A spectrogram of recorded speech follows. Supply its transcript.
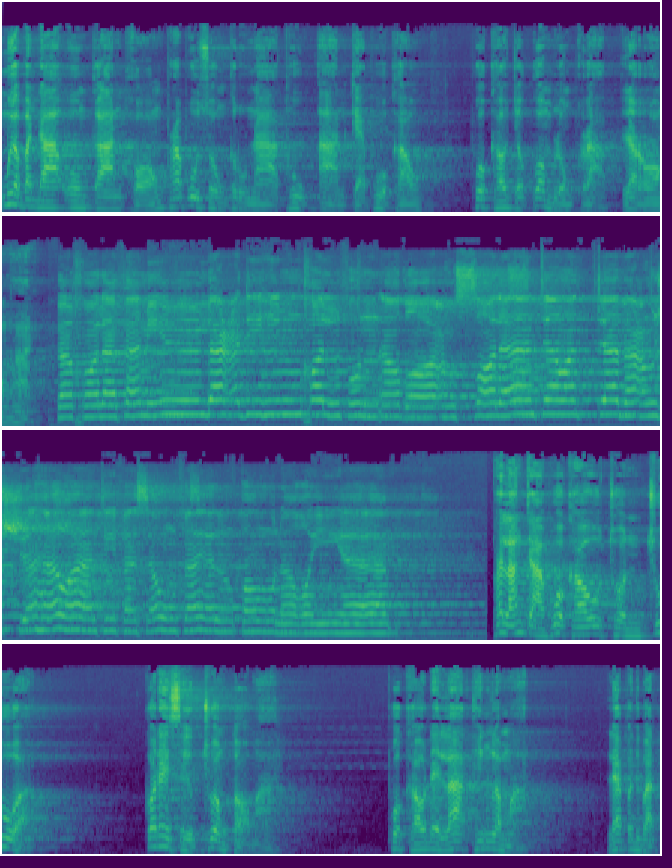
เมื่อบรรดาองค์การของพระผู้ทรงกรุณาถูกอ่านแก่พวกเขา พวกเขาจะก้มลงกราบและร้องไห้ภายหลังจากพวกเขาชนชั่ว ก็ได้สืบช่วงต่อมา พวกเขาได้ละทิ้งละหมาด และปฏิบัติ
